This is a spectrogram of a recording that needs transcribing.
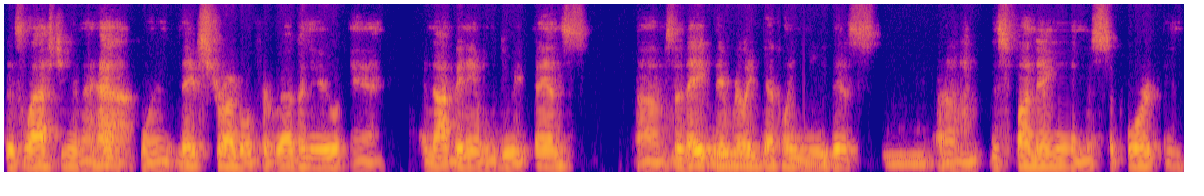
this last year and a half when they've struggled for revenue and, and not been able to do events. Um, so they, they really definitely need this, um, this funding and this support. And,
